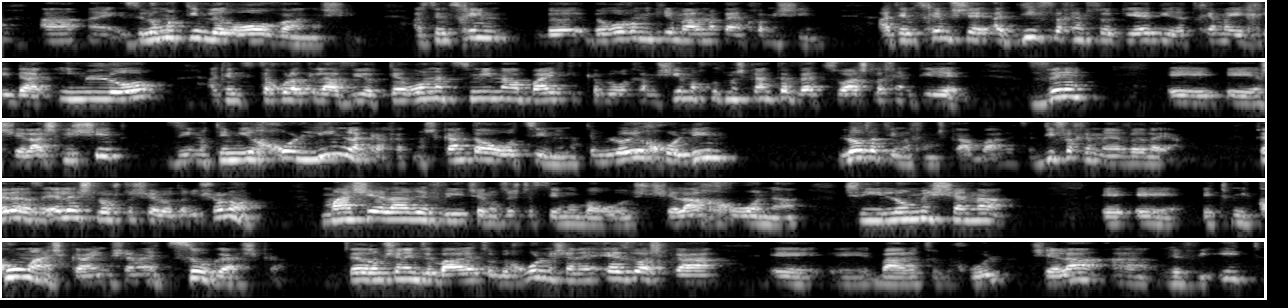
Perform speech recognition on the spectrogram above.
זה לא מתאים לרוב האנשים. אז אתם צריכים, ברוב המקרים מעל 250. אתם צריכים שעדיף לכם שזאת תהיה דירתכם היחידה, אם לא, אתם תצטרכו להביא יותר הון עצמי מהבית, כי תקבלו רק 50% משכנתה והתשואה שלכם תרד. והשאלה השלישית, זה אם אתם יכולים לקחת משכנתה או רוצים, אם אתם לא יכולים, לא תתאים לכם השקעה בארץ, עדיף לכם מעבר לים. בסדר? אז אלה שלושת השאלות הראשונות. מה השאלה הרביעית שאני רוצה שתשימו בראש? שאלה אחרונה, שהיא לא משנה אה, אה, את מיקום ההשקעה, היא משנה את סוג ההשקעה. בסדר? לא משנה אם זה בארץ או בחו"ל, משנה איזו השקעה אה, אה, בארץ או בחו"ל. שאלה הרביעית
